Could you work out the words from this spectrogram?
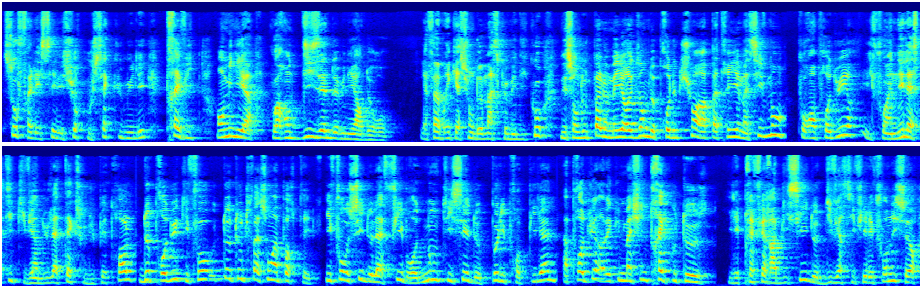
sauf à laisser les surcoûts s'accumuler très vite, en milliards, voire en dizaines de milliards d'euros. La fabrication de masques médicaux n'est sans doute pas le meilleur exemple de production à rapatrier massivement. Pour en produire, il faut un élastique qui vient du latex ou du pétrole, de produits qu'il faut de toute façon importer. Il faut aussi de la fibre non tissée de polypropylène à produire avec une machine très coûteuse. Il est préférable ici de diversifier les fournisseurs,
